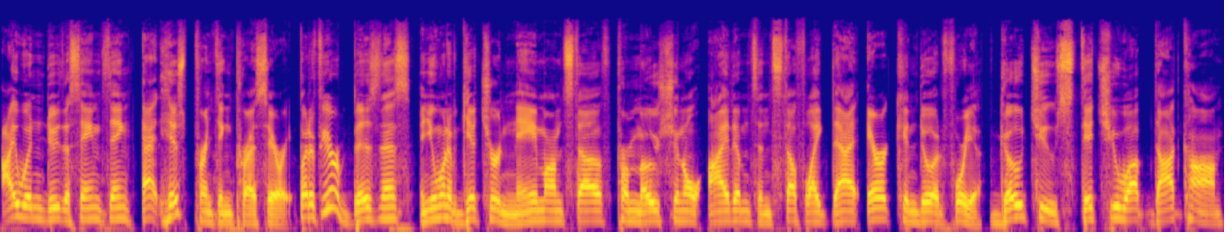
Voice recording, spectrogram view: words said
I wouldn't do the same thing at his printing press area. But if you're a business and you want to get your name on stuff, promotional items and stuff like that, Eric can do it for you. Go to stitchyouup.com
